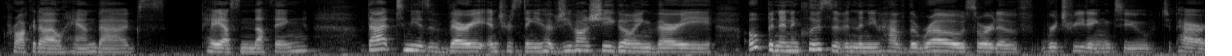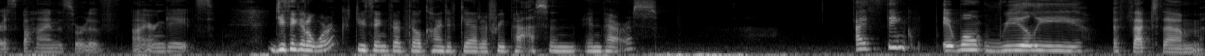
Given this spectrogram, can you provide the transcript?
crocodile handbags pay us nothing? That to me is a very interesting. You have Givenchy going very open and inclusive, and then you have the row sort of retreating to to Paris behind the sort of iron gates. Do you think it'll work? Do you think that they'll kind of get a free pass in in Paris? I think it won't really affect them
